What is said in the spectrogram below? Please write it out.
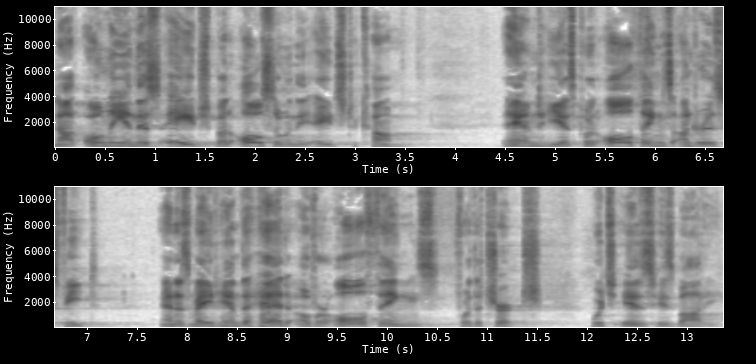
not only in this age, but also in the age to come. And he has put all things under his feet, and has made him the head over all things for the church, which is his body,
